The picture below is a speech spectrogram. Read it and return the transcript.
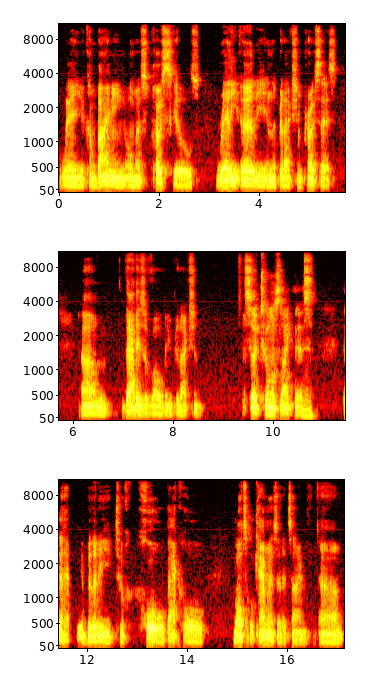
where you're combining almost post skills really early in the production process, um, that is evolving production. So tools like this mm. that have the ability to haul, backhaul multiple cameras at a time. Um,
